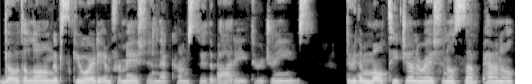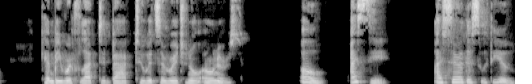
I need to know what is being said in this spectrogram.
Though the long obscured information that comes through the body, through dreams, through the multi generational subpanel can be reflected back to its original owners. Oh, I see. I share this with you.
